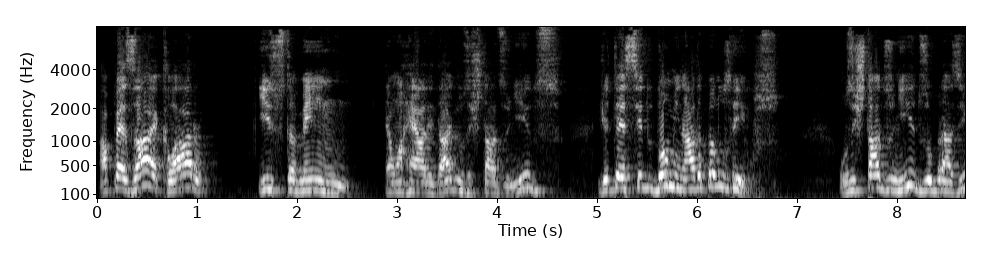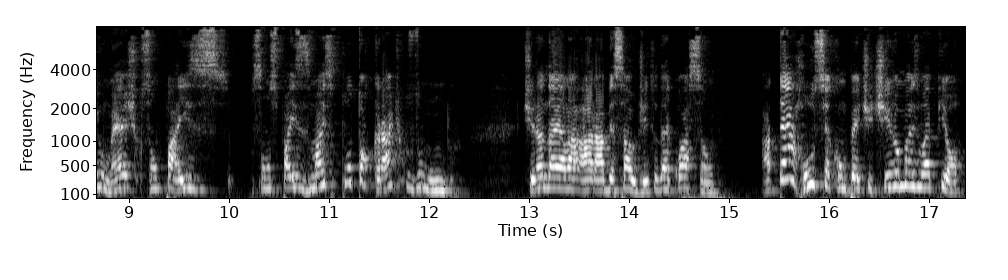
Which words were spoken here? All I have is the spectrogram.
Apesar, é claro, isso também é uma realidade nos Estados Unidos, de ter sido dominada pelos ricos. Os Estados Unidos, o Brasil e o México são países são os países mais plutocráticos do mundo, tirando a Arábia Saudita da equação. Até a Rússia é competitiva, mas não é pior.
